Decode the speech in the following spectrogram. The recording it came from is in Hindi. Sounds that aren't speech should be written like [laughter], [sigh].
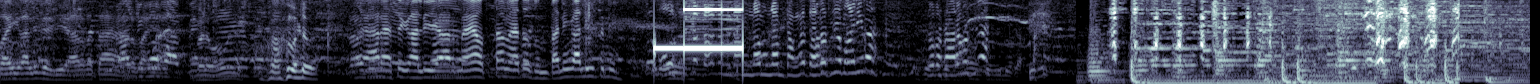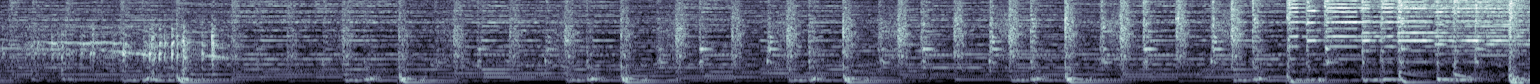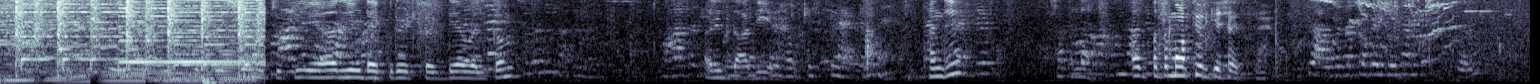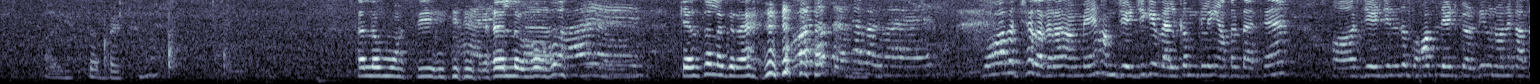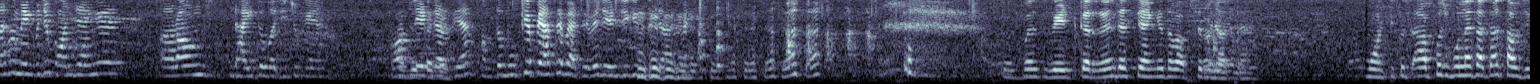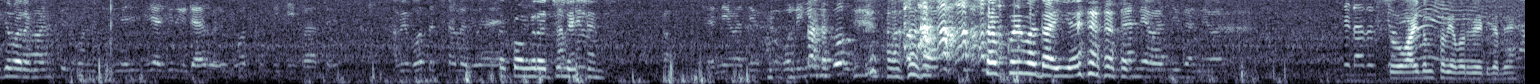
भाई गाली दे दी यार बता यार भाई बड़ो हाँ, बड़ो यार ऐसे गाली यार मैं। होता मैं तो सुनता नहीं गाली इतनी नम नम टंगा तरह से पानी में। इसको बता रहा हूँ हो [laughs] [laughs] डेकोरेट कर दिया वेलकम अरे दादी है। हाँ जी? पता मौसी और के शायद से? अरे सब बैठे हेलो मौसी। हेलो कैसा लग रहा है? बहुत अच्छा लग रहा है। हमें। हम जेठ जी के वेलकम के लिए यहाँ पर बैठे हैं। और जेठ जी ने तो बहुत लेट कर दी। उन्होंने कहा था हम एक बजे पहुँच जाएँगे। अराउंड ढाई तो बज चुके हैं। बहुत लेट कर दिया। हम तो भूखे प्यासे बैठे हुए जेठ जी के इंतज़ार में। [laughs] तो बस वेट कर रहे हैं जैसे आएँगे तब तो आपसे मिलाते हैं। मौसी कुछ आप कुछ बोलना चाहते हैं साहू जी के बारे में? कुछ बोलने मेरी जिया जी रिटायर हो रहे बहुत खुशी की बात है। हमें बहुत अच्छा लग रहा है। तो कॉन्ग्रेचुलेशन धन्यवाद बोलेंगे उनको [laughs] सबको ही बताइए धन्यवाद जी धन्यवाद। तो आज हम सब यहाँ पर वेट कर रहे हैं।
